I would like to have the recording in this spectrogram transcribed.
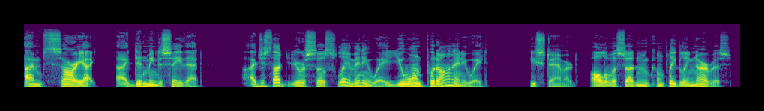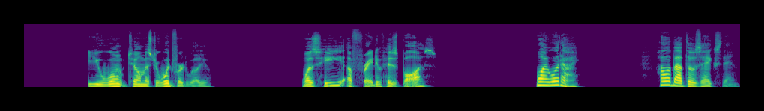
I'm sorry, I, I didn't mean to say that. I just thought you were so slim anyway, you won't put on any weight, he stammered, all of a sudden completely nervous. You won't tell Mr. Woodford, will you? Was he afraid of his boss? Why would I? How about those eggs, then?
